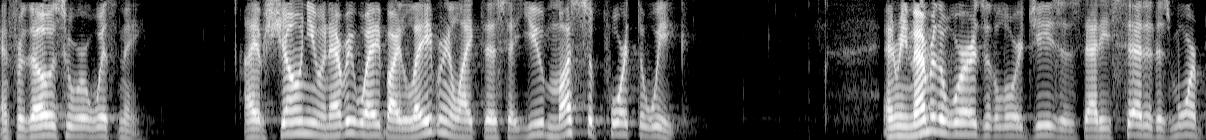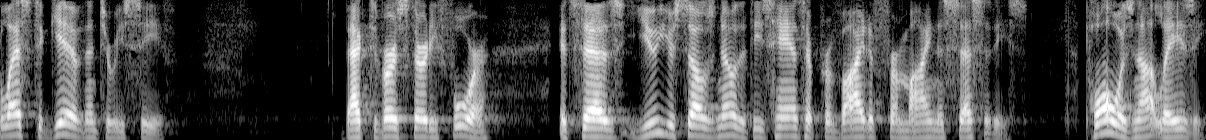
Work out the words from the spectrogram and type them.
and for those who are with me. I have shown you in every way by laboring like this that you must support the weak. And remember the words of the Lord Jesus that he said it is more blessed to give than to receive. Back to verse 34 it says, You yourselves know that these hands have provided for my necessities. Paul was not lazy,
